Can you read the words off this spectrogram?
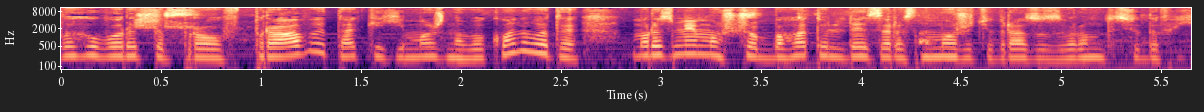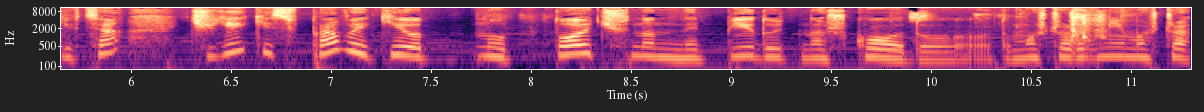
ви говорите про вправи, так які можна виконувати. Ми розуміємо, що багато людей зараз не можуть одразу звернутися до фахівця. Чи є якісь вправи, які от ну точно не підуть на шкоду? Тому що розуміємо, що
